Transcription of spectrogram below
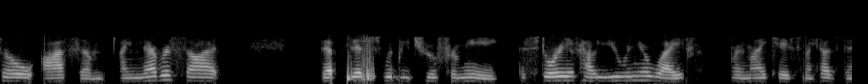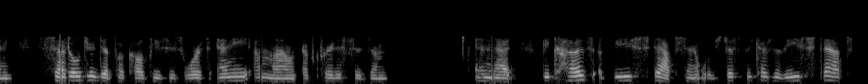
so awesome. I never thought that this would be true for me. The story of how you and your wife, or in my case, my husband, settled your difficulties is worth any amount of criticism. And that because of these steps, and it was just because of these steps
